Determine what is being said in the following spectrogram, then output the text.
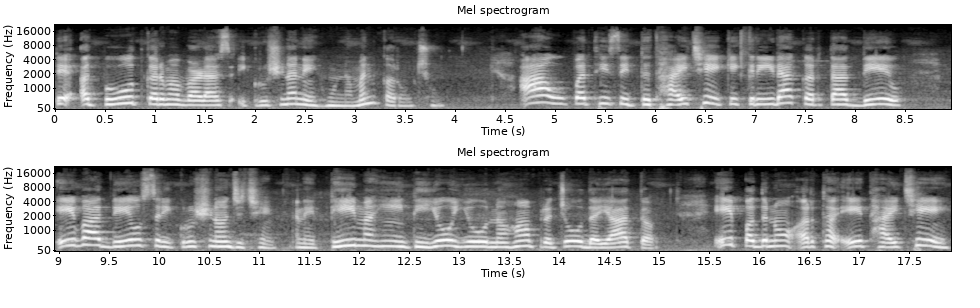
તે અદ્ભુત કર્મવાળા શ્રી કૃષ્ણને હું નમન કરું છું. આ ઉપરથી સિદ્ધ થાય છે કે ક્રીડા કરતા દેવ, એવા દેવ શ્રી કૃષ્ણ જ છે. અને ધીમહી ધિયો યો નઃ પ્રચોદયાત. એ પદનો અર્થ એ થાય છે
